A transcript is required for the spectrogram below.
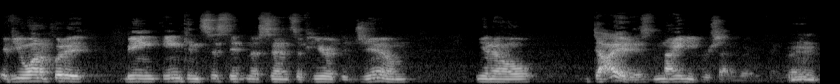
if you want to put it being inconsistent in the sense of here at the gym, you know, diet is 90% of everything,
